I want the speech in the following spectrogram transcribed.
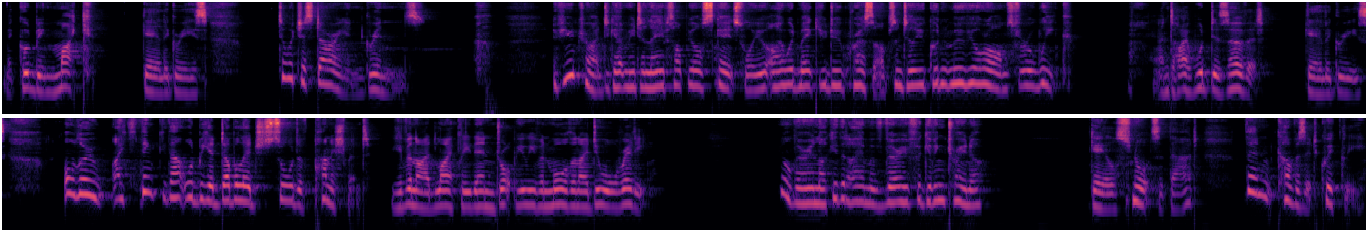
It could be Mike, Gale agrees, to which Astarion grins. If you tried to get me to lace up your skates for you, I would make you do press ups until you couldn't move your arms for a week. And I would deserve it, Gale agrees. Although I think that would be a double edged sword of punishment, given I'd likely then drop you even more than I do already. You're very lucky that I am a very forgiving trainer. Gale snorts at that, then covers it quickly,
